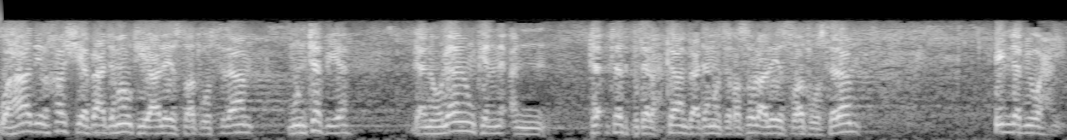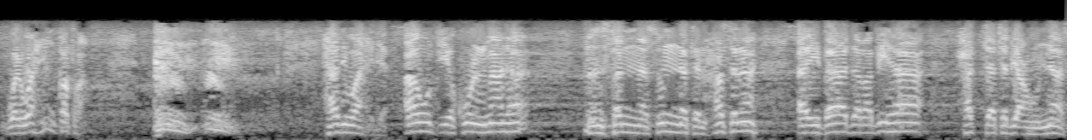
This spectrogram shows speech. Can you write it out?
وهذه الخشية بعد موته عليه الصلاة والسلام منتفية لأنه لا يمكن أن تثبت الأحكام بعد موت الرسول عليه الصلاة والسلام إلا بوحي والوحي انقطع. هذه واحدة. أو يكون المعنى من سن سنة حسنة أي بادر بها حتى تبعه الناس.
